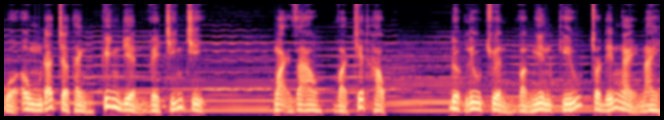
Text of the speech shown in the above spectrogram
của ông đã trở thành kinh điển về chính trị, ngoại giao và triết học, được lưu truyền và nghiên cứu cho đến ngày nay.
